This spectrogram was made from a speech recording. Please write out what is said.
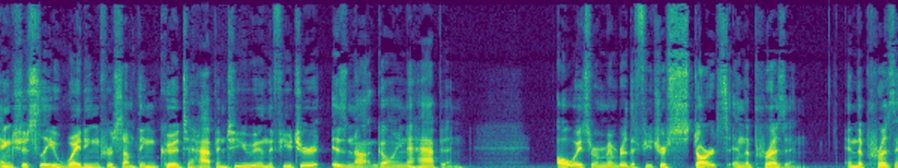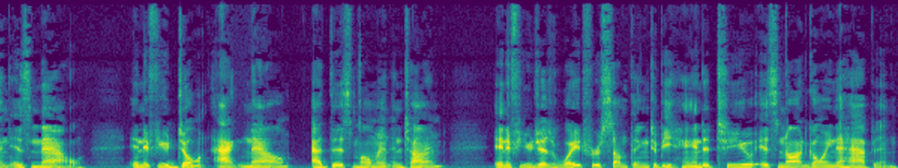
Anxiously waiting for something good to happen to you in the future is not going to happen. Always remember the future starts in the present, and the present is now. And if you don't act now, at this moment in time, and if you just wait for something to be handed to you, it's not going to happen.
